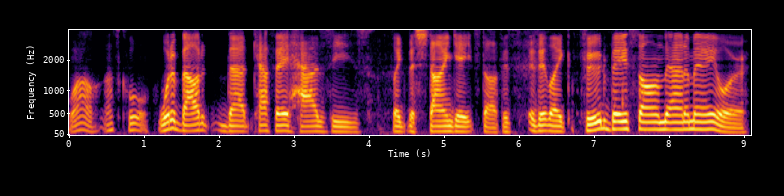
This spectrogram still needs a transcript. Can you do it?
Wow, that's cool. What about that cafe has these like the Steingate stuff? Is is it like food based on the anime or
